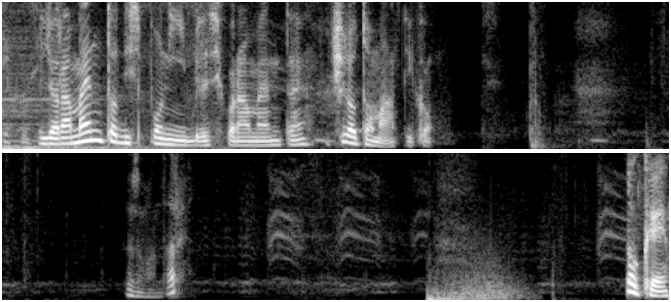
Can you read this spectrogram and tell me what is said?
Ridotti così? Miglioramento disponibile sicuramente. Fucile automatico. Dove devo andare? Ok.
